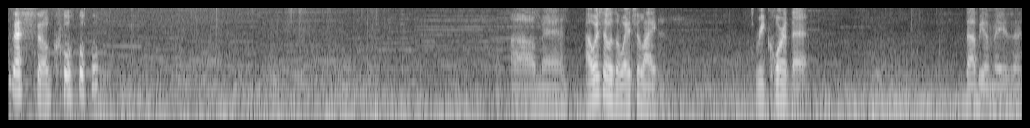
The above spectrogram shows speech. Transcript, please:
That's so cool. Oh man. I wish there was a way to like record that. That'd be amazing.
